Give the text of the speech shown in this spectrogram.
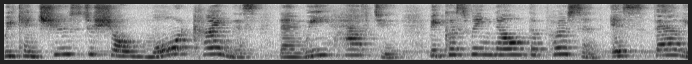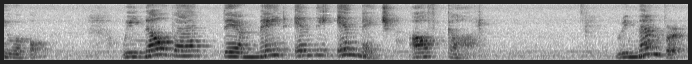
We can choose to show more kindness than we have to because we know the person is valuable. We know that they are made in the image of God. Remember,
